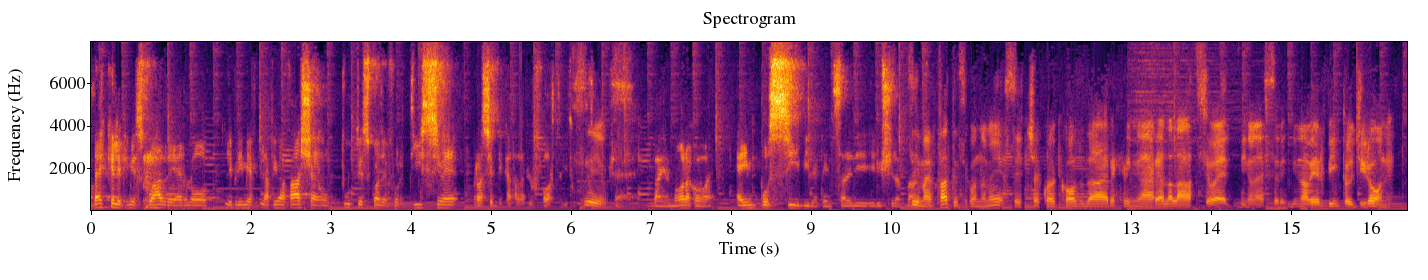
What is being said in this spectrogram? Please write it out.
vabbè che le prime squadre erano, le prime, la prima fascia erano tutte squadre fortissime, però si è beccata la più forte di tutte. Sì. Cioè, Bayern Monaco è, è, impossibile pensare di riuscire a battere. Sì, ma infatti secondo me se c'è qualcosa da recriminare alla Lazio è di non, essere, di non aver vinto il girone.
